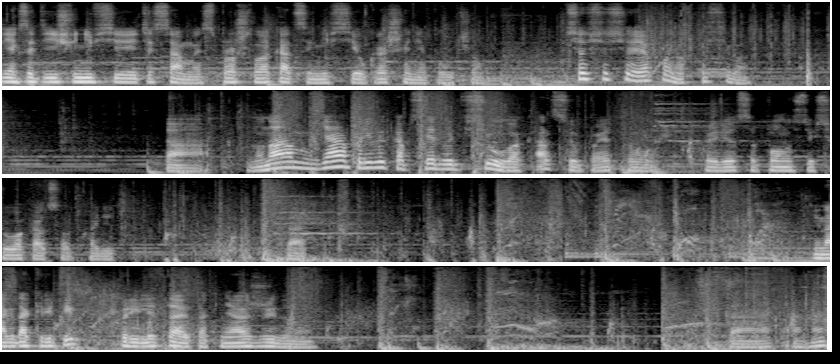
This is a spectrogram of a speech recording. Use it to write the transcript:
Я, кстати, еще не все эти самые. С прошлой локации не все украшения получил. Все, все, все, я понял, спасибо. Так, ну нам, я привык обследовать всю локацию, поэтому придется полностью всю локацию обходить. Так. Иногда криты прилетают так неожиданно. Так, ага.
